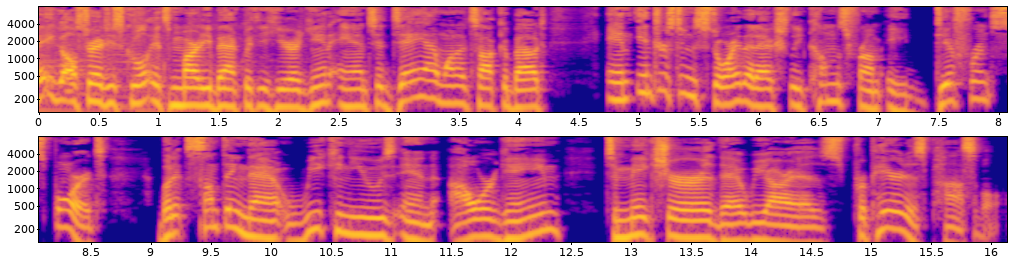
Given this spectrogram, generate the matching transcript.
Hey, Golf Strategy School, it's Marty back with you here again, and today I want to talk about an interesting story that actually comes from a different sport, but it's something that we can use in our game to make sure that we are as prepared as possible.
